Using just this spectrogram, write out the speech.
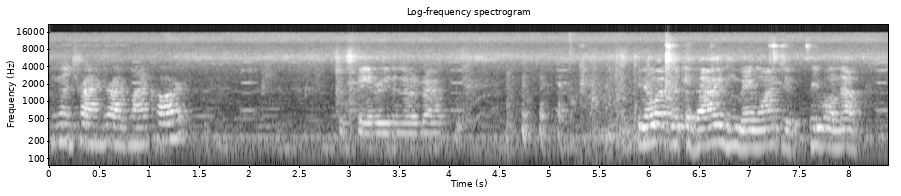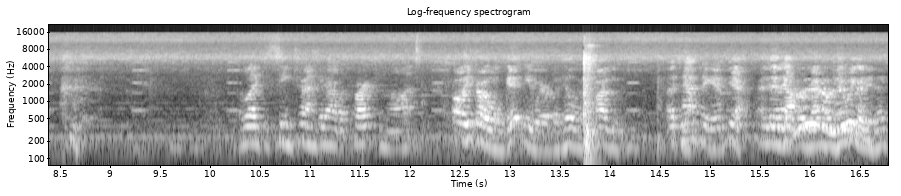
You gonna try and drive my car? The standard, he doesn't know that. you know what? With the volume, he may want to. He won't know. I'd like to see him try and get out of the parking lot. Oh, he probably won't get anywhere, but he'll have fun. Attempting it. Yeah, and then not remember doing anything.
